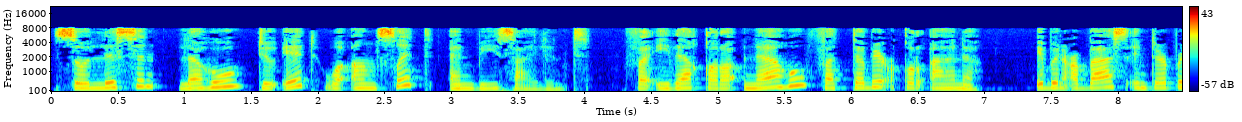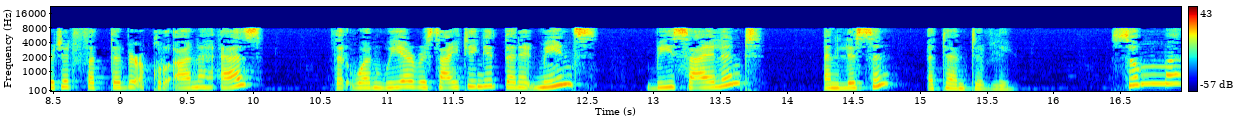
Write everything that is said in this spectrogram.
So listen lahu to it, وَأَنصِتْ And be silent. فَإِذَا قَرَأْنَاهُ فَاتَّبِعْ قُرْآنَهُ Ibn Abbas interpreted فَاتَّبِعْ قُرْآنَهُ as that when we are reciting it, then it means be silent and listen attentively. Summa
